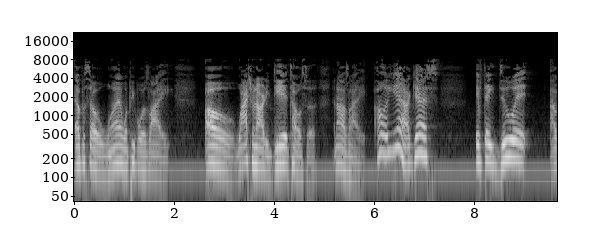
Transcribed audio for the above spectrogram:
episode one when people was like, oh, Watchmen already did Tulsa. And I was like, oh yeah, I guess if they do it, uh,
